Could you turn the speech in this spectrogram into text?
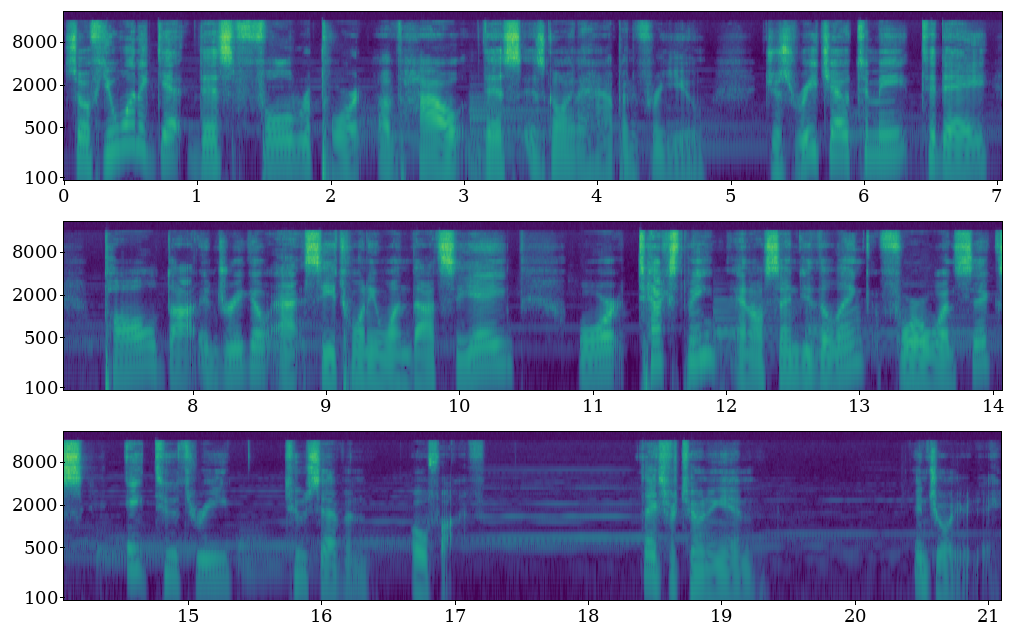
So, if you want to get this full report of how this is going to happen for you, just reach out to me today, paul.indrigo at c21.ca, or text me and I'll send you the link 416 823 2705. Thanks for tuning in. Enjoy your day.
